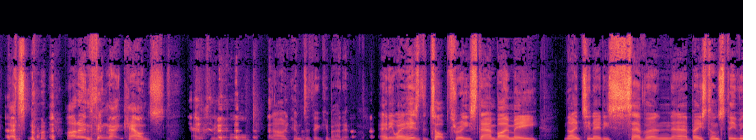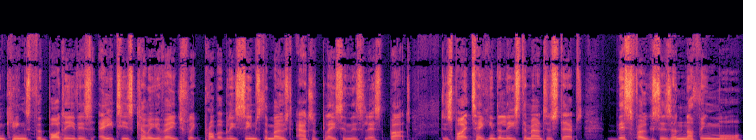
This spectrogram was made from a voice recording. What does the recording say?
That's not. I don't think that counts. Actually, Paul. Now I come to think about it. Anyway, here's the top three. Stand by Me, 1987, uh, based on Stephen King's The Body. This 80s coming of age flick probably seems the most out of place in this list, but Despite taking the least amount of steps, this focuses on nothing more,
